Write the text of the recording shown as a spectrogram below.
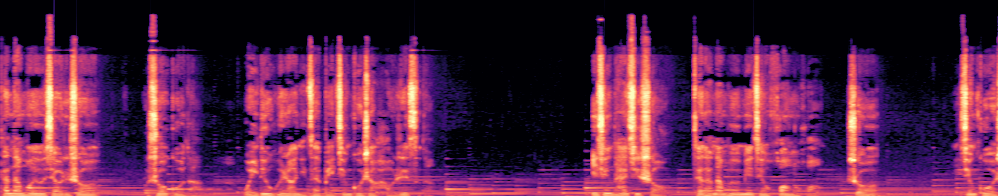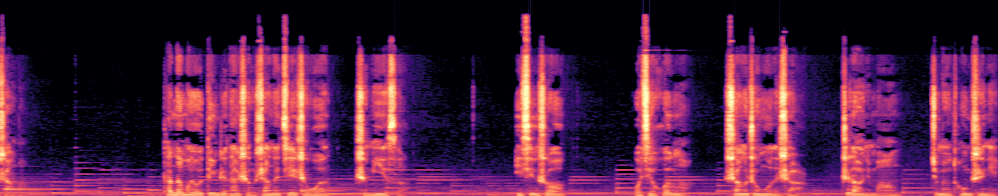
她男朋友笑着说：“我说过的，我一定会让你在北京过上好日子的。”易清抬起手，在她男朋友面前晃了晃，说：“已经过上了。”她男朋友盯着她手上的戒指问：“什么意思？”易清说：“我结婚了，上个周末的事儿，知道你忙，就没有通知你，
